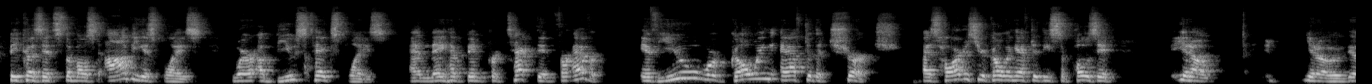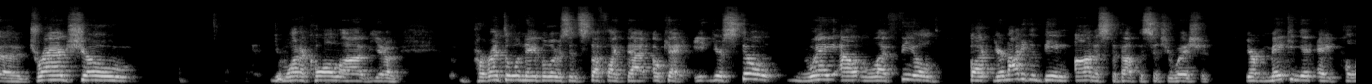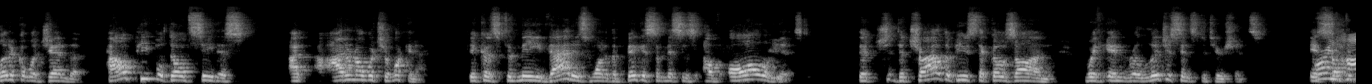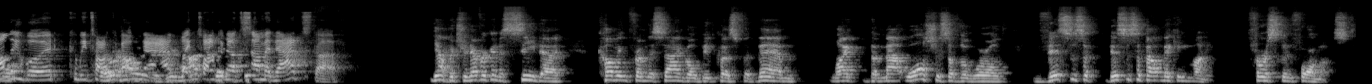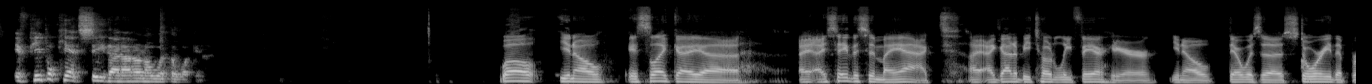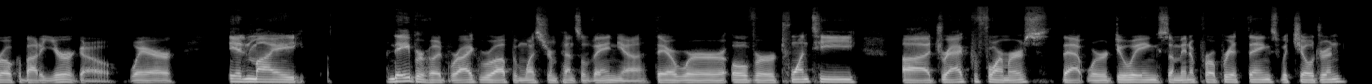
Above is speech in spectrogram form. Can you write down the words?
because it's the most obvious place where abuse takes place and they have been protected forever. If you were going after the church as hard as you're going after these supposed, you know, you know, uh, drag show, you want to call, uh, you know, parental enablers and stuff like that. Okay, you're still way out in left field, but you're not even being honest about the situation. You're making it a political agenda. How people don't see this, I, I don't know what you're looking at. Because to me, that is one of the biggest misses of all of this. The, the child abuse that goes on within religious institutions. Or in Hollywood. That, Could we talk about Hollywood. that? You're like, not, talk about some of that stuff. Yeah, but you're never going to see that coming from this angle because for them, like the Matt Walshes of the world, this is a this is about making money first and foremost. If people can't see that, I don't know what they're looking at. Well, you know, it's like I uh I, I say this in my act. I, I got to be totally fair here. You know, there was a story that broke about a year ago where in my neighborhood where I grew up in Western Pennsylvania, there were over 20 uh, drag performers that were doing some inappropriate things with children.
